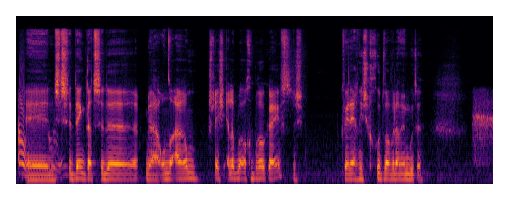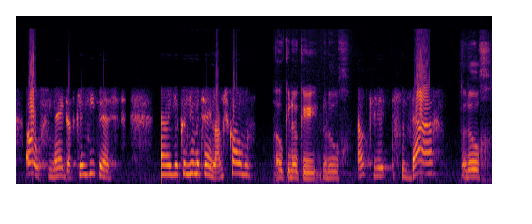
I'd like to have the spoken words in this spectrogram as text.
Oh, en ze denkt dat ze de ja, onderarm slash elleboog gebroken heeft. Dus ik weet echt niet zo goed wat we daarmee moeten. Oh, nee, dat klinkt niet best. Eh, je kunt nu meteen langskomen. Okidoki, doeg. Oké, dag. Doeg.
